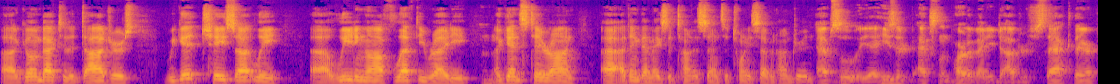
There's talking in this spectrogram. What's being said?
uh, going back to the Dodgers, we get Chase Utley uh, leading off lefty righty against Teheran. Uh, I think that makes a ton of sense at 2,700. Absolutely, yeah. He's an excellent part of any Dodgers stack there.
